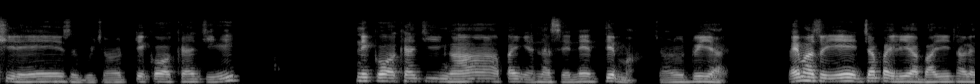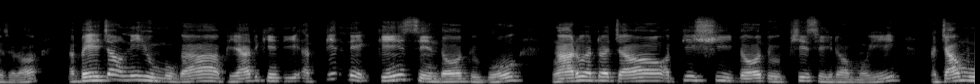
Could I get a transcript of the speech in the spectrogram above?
ရှိတယ်ဆိုပြီးကျွန်တော်တို့တေကောအခန်းကြီးနှစ်ကောအခန်းကြီး9အပိုင်ငယ်20နဲ့1မှာကျွန်တော်တို့တွေ့ရတယ်။အဲမှာဆိုရင်ကျမ်းပိုက်လေးကဗာရေးထားလဲဆိုတော့အဘေကြောင့်နိဟုမူကဘုရားသခင်ဒီအပြစ်နှင့်ကင်းစင်တော်သူကို ငါတို့အတွက်ကြောင့်အပြစ်ရှိတော်သူ ဖြစ်စေတော်မူ၏အကြောင်းမူ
